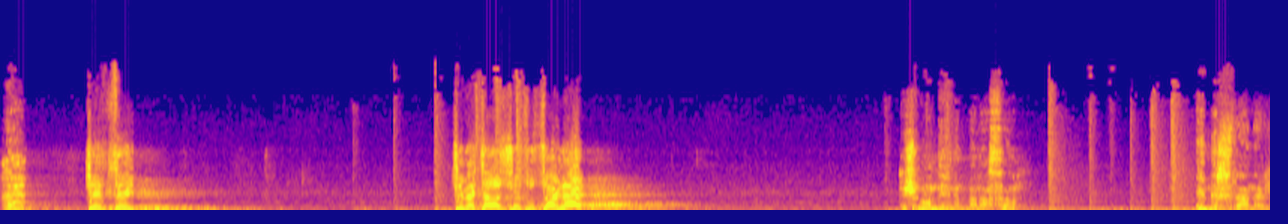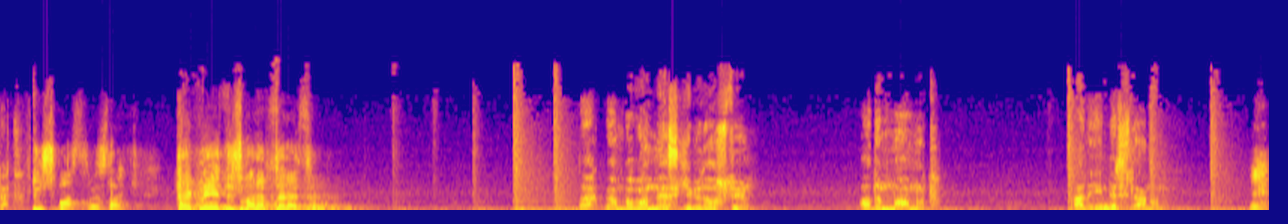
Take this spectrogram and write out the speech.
He? Kimsin? Kime çalışıyorsun? Söyle! Düşman değilim ben aslanım. İndir silahını evlat. Düşmansınız lan. Hepiniz düşmanımsınız. Bak ben babanın eski bir dostuyum. Adım Mahmut. Hadi indir silahını. Ne?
